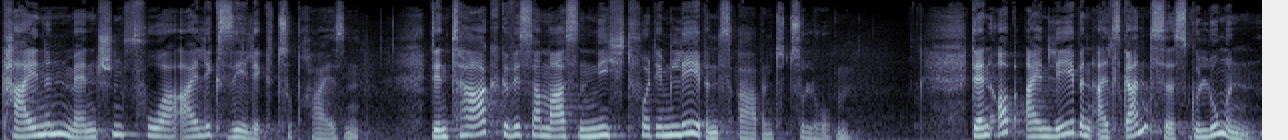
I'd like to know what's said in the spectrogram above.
keinen Menschen voreilig selig zu preisen, den Tag gewissermaßen nicht vor dem Lebensabend zu loben. Denn ob ein Leben als Ganzes gelungen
